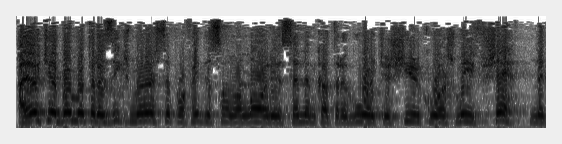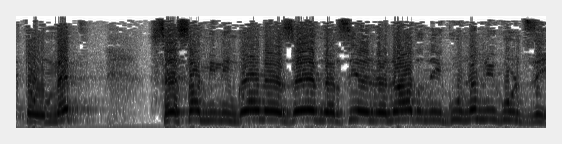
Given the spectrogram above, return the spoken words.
ajo që e bën më të rrezikshme është se profeti sallallahu alaihi wasallam ka treguar që shirku është më i fshehtë në këtë umet sesa milingona e zezë në errësirën e natës në një gur, në një gur të zi.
